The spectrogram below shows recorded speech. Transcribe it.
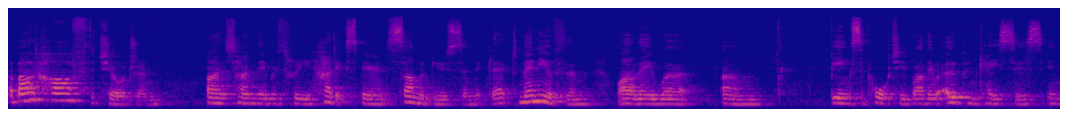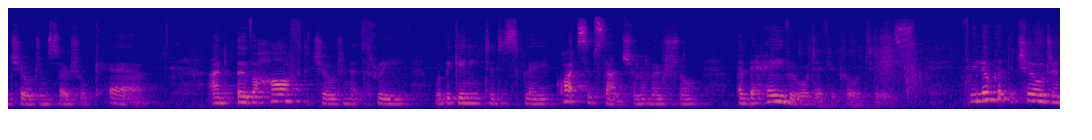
About half the children, by the time they were three, had experienced some abuse and neglect, many of them while they were um, being supported, while they were open cases in children's social care. And over half the children at three were beginning to display quite substantial emotional and behavioural difficulties. If we look at the children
